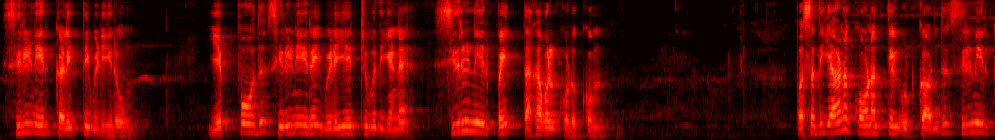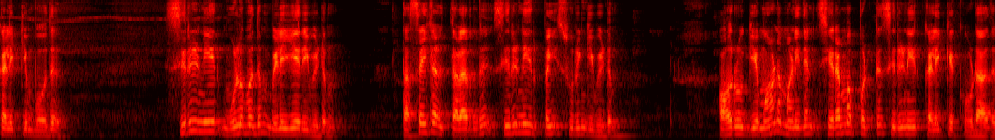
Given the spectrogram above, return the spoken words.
சிறுநீர் கழித்து விடுகிறோம். எப்போது சிறுநீரை வெளியேற்றுவது என சிறுநீர் பை தகவல் கொடுக்கும். வசதியான கோணத்தில் உட்கார்ந்து சிறுநீர் கழிக்கும்போது சிறுநீர் முழுவதும் வெளியேறிவிடும். தசைகள் தளர்ந்து சிறுநீர்ப்பை சுருங்கிவிடும். ஆரோக்கியமான மனிதன் சிரமப்பட்டு சிறுநீர் கழிக்கக்கூடாது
